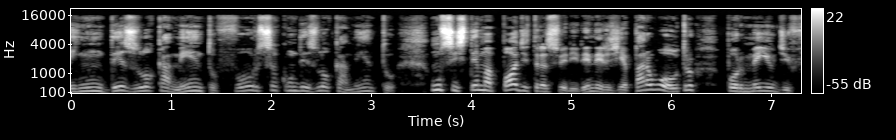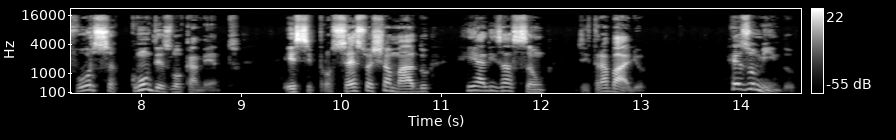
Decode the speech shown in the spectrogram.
em um deslocamento, força com deslocamento. Um sistema pode transferir energia para o outro por meio de força com deslocamento. Esse processo é chamado realização de trabalho. Resumindo,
